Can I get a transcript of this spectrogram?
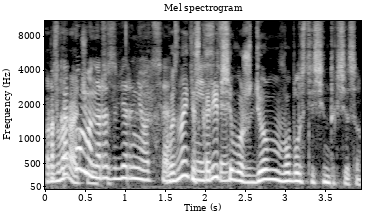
А в разворачивается. каком он развернется? Вы знаете, скорее месте? всего, ждем в области синтаксиса.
